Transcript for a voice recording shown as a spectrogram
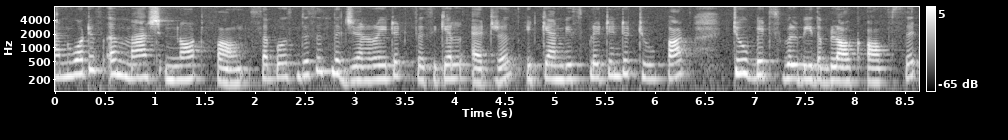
And what if a match not found? Suppose this is the generated physical address. It can be split into two parts. 2 bits will be the block offset.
